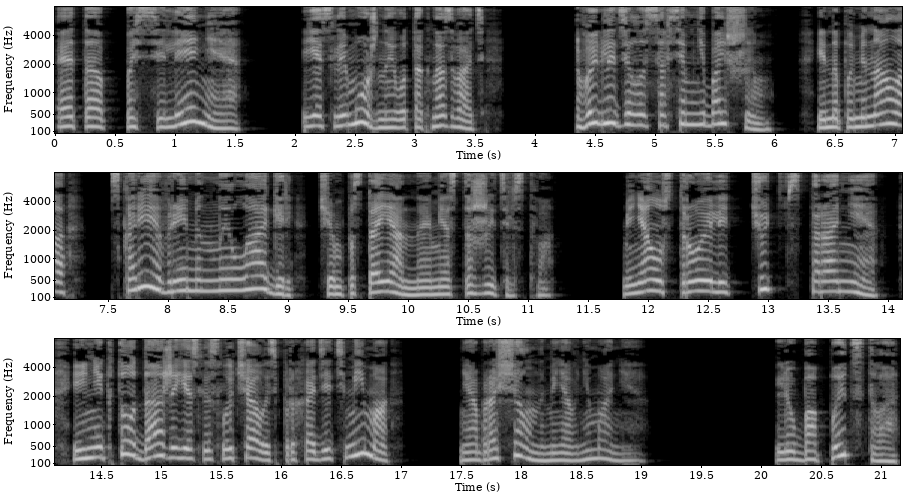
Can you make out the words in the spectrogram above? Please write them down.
Это поселение, если можно его так назвать, выглядело совсем небольшим и напоминало скорее временный лагерь, чем постоянное место жительства. Меня устроили чуть в стороне, и никто, даже если случалось проходить мимо, не обращал на меня внимания. Любопытство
